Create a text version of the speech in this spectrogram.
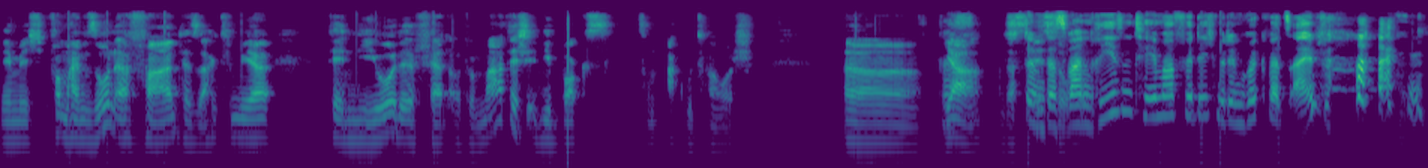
nämlich von meinem Sohn erfahren, der sagte mir, der Nio, der fährt automatisch in die Box zum Akkutausch. Äh, Das ja, das stimmt, ist das so. war ein Riesenthema für dich mit dem rückwärts einparken.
